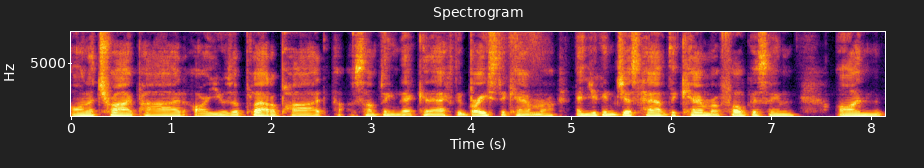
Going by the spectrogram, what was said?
on a tripod or use a platypod, uh, something that can actually brace the camera. And you can just have the camera focusing on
